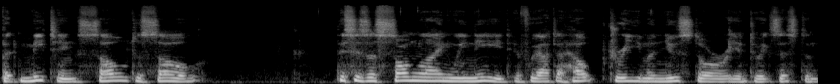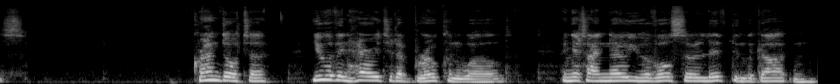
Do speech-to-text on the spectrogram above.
but meeting soul to soul. This is a songline we need if we are to help dream a new story into existence. Granddaughter, you have inherited a broken world, and yet I know you have also lived in the garden,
